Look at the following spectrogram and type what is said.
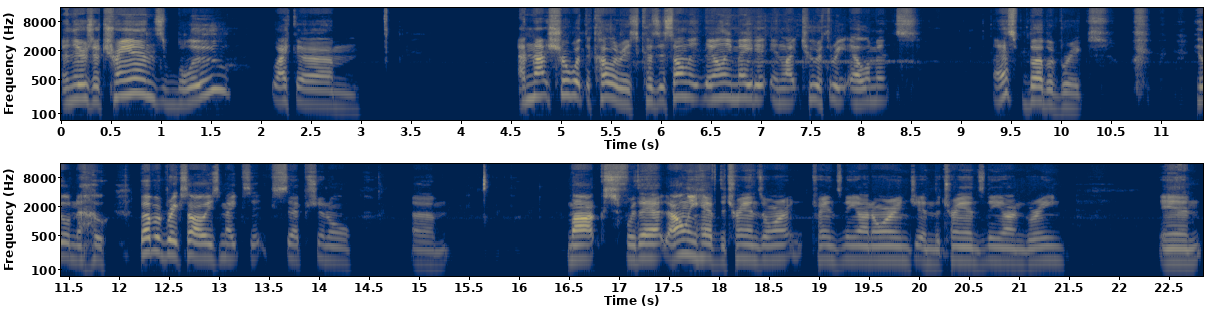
and there's a trans blue, like um I'm not sure what the color is because it's only they only made it in like two or three elements. That's Bubba Bricks. He'll know. Bubba Bricks always makes exceptional um, MOCs for that. I only have the trans orange, trans neon orange, and the trans neon green. And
